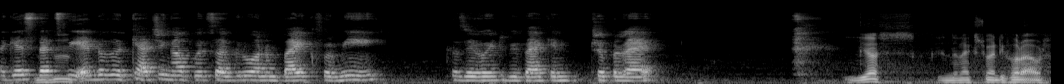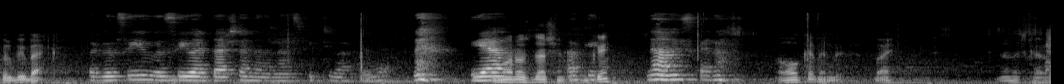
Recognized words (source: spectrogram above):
I guess that's the end of the catching up with Sadhguru on a bike for me, because we're going to be back in AAA. Yes, in the next twenty-four hours we'll be back. But we'll see you, we'll see you at Darshan and then I'll speak to you after that. yeah. Tomorrow's darshan, Okay. okay? Namaskaram. Okay then, bye. Namaskaram.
